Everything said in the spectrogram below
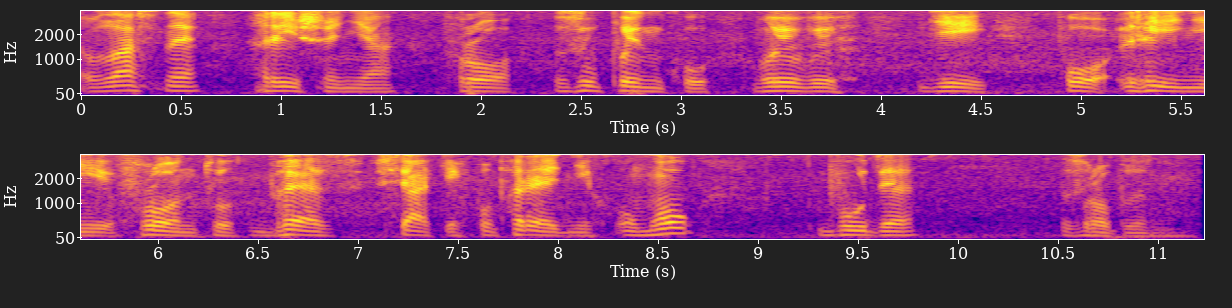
власне рішення про зупинку бойових дій по лінії фронту без всяких попередніх умов буде зроблено.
